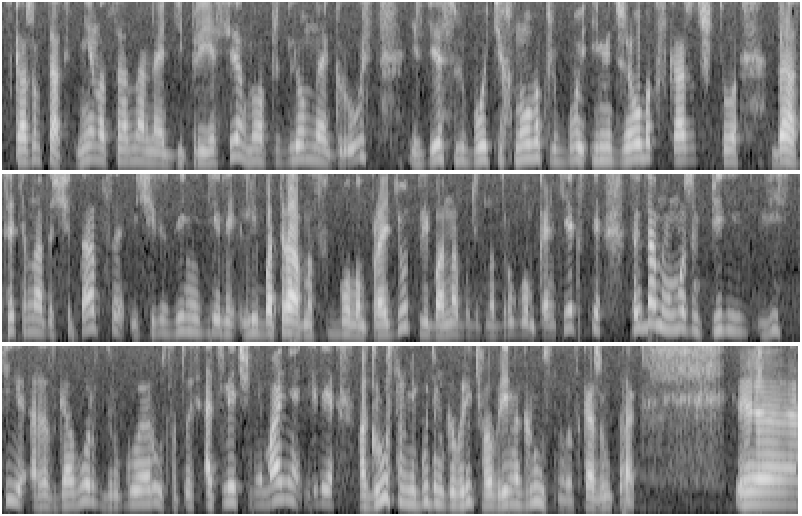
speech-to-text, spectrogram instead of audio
Скажем так, не национальная депрессия, но определенная грусть. И здесь любой технолог, любой имиджеолог скажет, что да, с этим надо считаться, и через две недели либо травма с футболом пройдет, либо она будет на другом контексте. Тогда мы можем перевести разговор разговор в другое русло. То есть отвлечь внимание или о грустном не будем говорить во время грустного, скажем так. Э,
